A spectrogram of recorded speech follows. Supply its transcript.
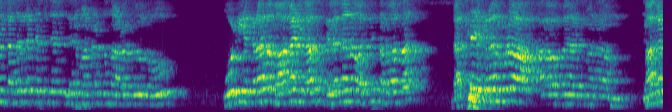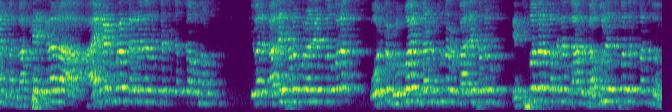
మీకు అందరికీ చెప్పి నేను మాట్లాడుతున్న ఆడపిల్లలు నువ్వు. కోటి ఎకరాల వాగాడి కాదు తెలంగాణ వచ్చిన తర్వాత లక్ష ఎకరాలు కూడా మన వాగాడి మన లక్ష ఎకరాల ఆయకట్టు కూడా పెరగలేదని చెప్పి చెప్తా ఉన్నాం. ఇవాళ కాళేశ్వరం ప్రాజెక్టులో లోపల కోట్ల రూపాయలు దండుకున్నారు. కాళేశ్వరం ఎత్తిపోతల పథకం కాదు డబ్బులు ఎత్తిపోతల పథకం.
